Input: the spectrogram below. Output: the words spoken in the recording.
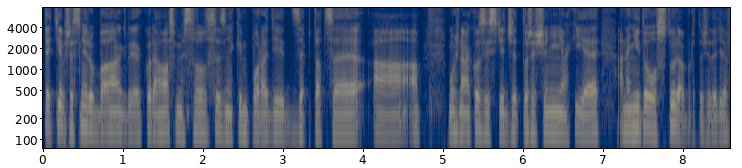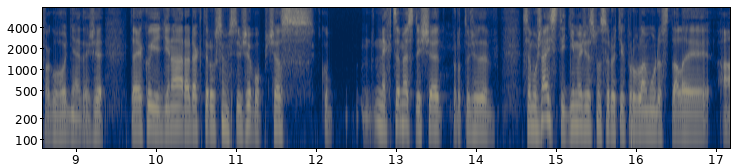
teď je přesně doba, kdy jako dává smysl se s někým poradit, zeptat se a, a možná jako zjistit, že to řešení nějaký je a není to ostuda, protože teď je fakt hodně. Takže to je jako jediná rada, kterou si myslím, že občas jako nechceme slyšet, protože se možná i stydíme, že jsme se do těch problémů dostali a,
